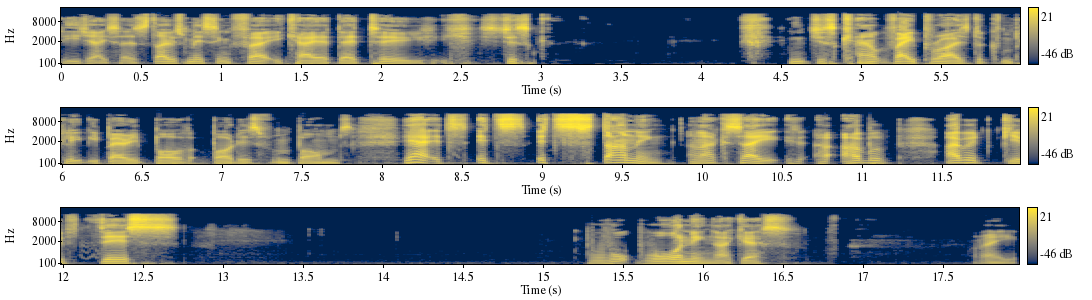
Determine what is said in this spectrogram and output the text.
DJ says those missing 30k are dead too. He's just you just count vaporized or completely buried bo- bodies from bombs. Yeah, it's it's it's stunning. And like I say, I, I would I would give this w- warning, I guess. Right,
